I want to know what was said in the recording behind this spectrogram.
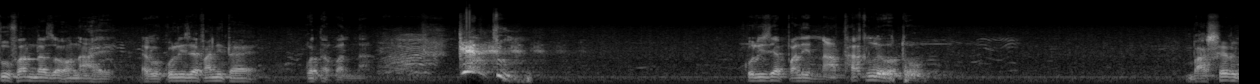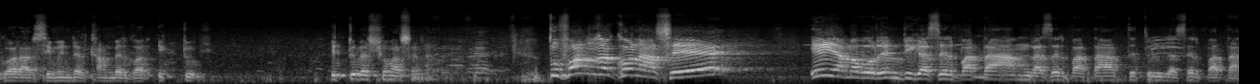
তুফানরা যখন আহে এখন কলিজায় পানি থাকে কথা পান না। কিন্তু কলিজায় পানি না থাকলেও তো বাঁশের ঘর আর সিমেন্টের খাম্বের ঘর একটু একটু বেশ সময় আসে না। তুফান যখন আসে, এই আমাকে রেন্টি গাছের পাতা, আম গাছের পাতা, তেঁতুল গাছের পাতা,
